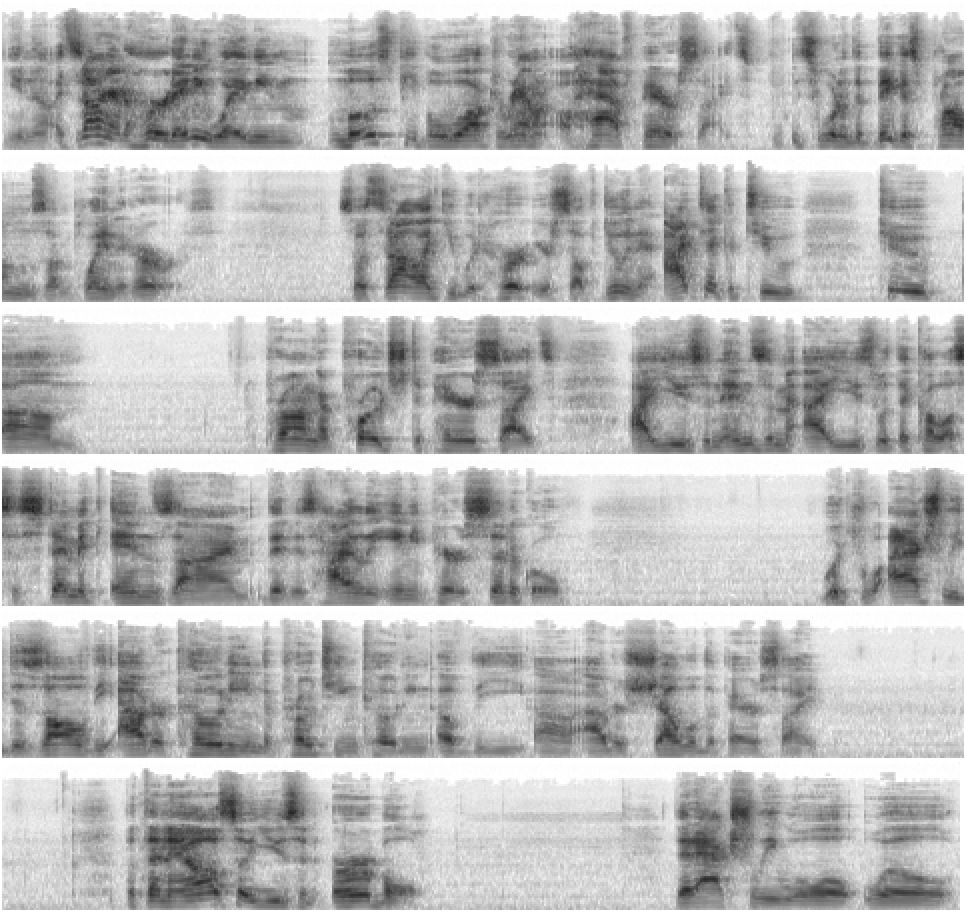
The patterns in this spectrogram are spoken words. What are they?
You know, it's not going to hurt anyway. I mean, most people walk around have parasites. It's one of the biggest problems on planet Earth. So it's not like you would hurt yourself doing it. I take a two two um, prong approach to parasites. I use an enzyme. I use what they call a systemic enzyme that is highly antiparasitical, which will actually dissolve the outer coating, the protein coating of the uh, outer shell of the parasite. But then I also use an herbal that actually will will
